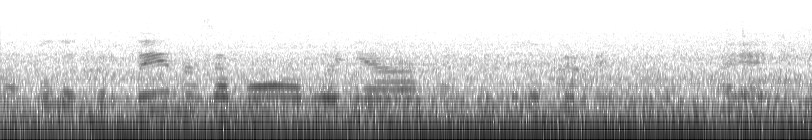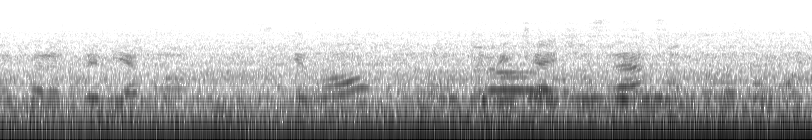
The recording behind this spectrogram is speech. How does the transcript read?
Там були картини замовлення, там було таке гаряче. Ми перед тим, як в кіно, на дитячий сеанс було, мабуть,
